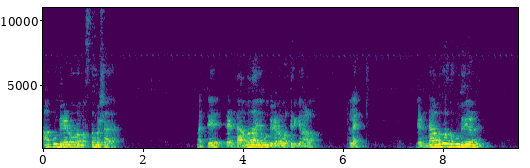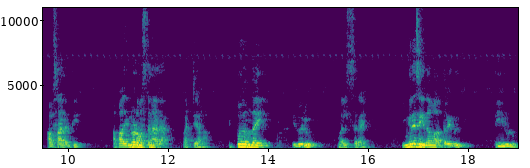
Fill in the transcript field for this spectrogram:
ആ കുതിരയുടെ ഉടമസ്ഥൻ പക്ഷെ ആരാ? മറ്റേ രണ്ടാമതായ കുതിരയുടെ പുറത്തിരിക്കുന്ന ആളാ. അല്ലേ? രണ്ടാമത് വന്ന കുതിരയാണ് അവസാനം എത്തിയത്. അപ്പൊ അതിന്റെ ഉടമസ്ഥൻ ആരാ? മറ്റേ ആളാ. ഇപ്പൊ എന്തായി? ഇതൊരു മത്സരമായി ഇങ്ങനെ ചെയ്താൽ മാത്രമേ ഇത് തീരുള്ളൂ.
